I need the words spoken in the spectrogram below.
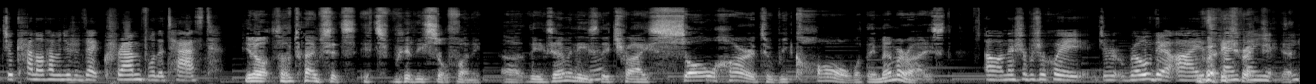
就看到他们就是在 cram for the test。 You know, sometimes it's it's really so funny. uh, the examinees they try so hard to recall what they memorized. 哦，那是不是会就是 roll their eyes 翻翻眼睛？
